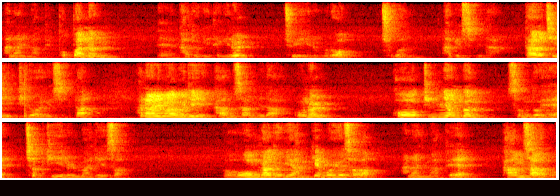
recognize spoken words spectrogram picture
하나님 앞에 복받는 예, 가족이 되기를 주의 이름으로 축원하겠습니다. 다 같이 기도하겠습니다. 하나님 아버지 감사합니다. 오늘 고 김영건 성도의 첫 기일을 맞이해서 온 가족이 함께 모여서 하나님 앞에 감사하고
